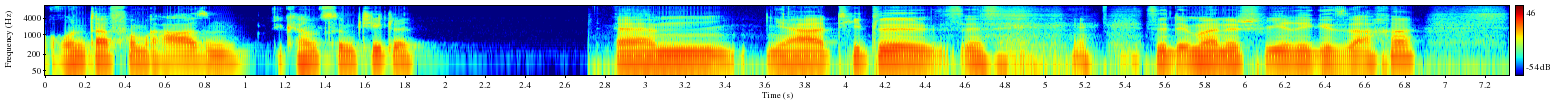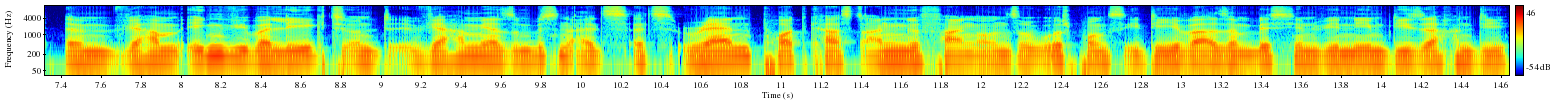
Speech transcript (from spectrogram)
Runter vom Rasen. Wie kam es zum Titel? Ähm, ja, Titel sind immer eine schwierige Sache. Ähm, wir haben irgendwie überlegt und wir haben ja so ein bisschen als, als Rand-Podcast angefangen. Unsere Ursprungsidee war so ein bisschen, wir nehmen die Sachen, die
